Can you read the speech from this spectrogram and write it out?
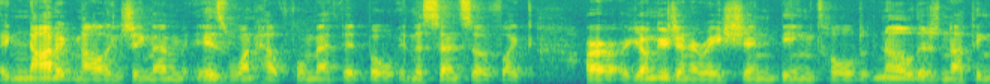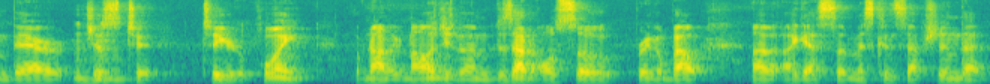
not acknowledging them is one helpful method, but in the sense of like our, our younger generation being told, no, there's nothing there, just to, to your point of not acknowledging them, does that also bring about, uh, I guess, a misconception that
